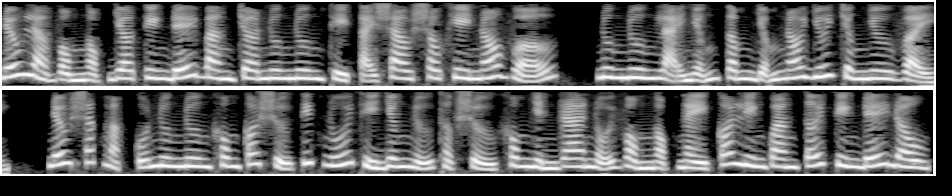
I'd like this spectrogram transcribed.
nếu là vòng ngọc do tiên đế ban cho nương nương thì tại sao sau khi nó vỡ, nương nương lại nhẫn tâm dẫm nó dưới chân như vậy, nếu sắc mặt của nương nương không có sự tiếc nuối thì dân nữ thật sự không nhìn ra nổi vòng ngọc này có liên quan tới tiên đế đâu,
